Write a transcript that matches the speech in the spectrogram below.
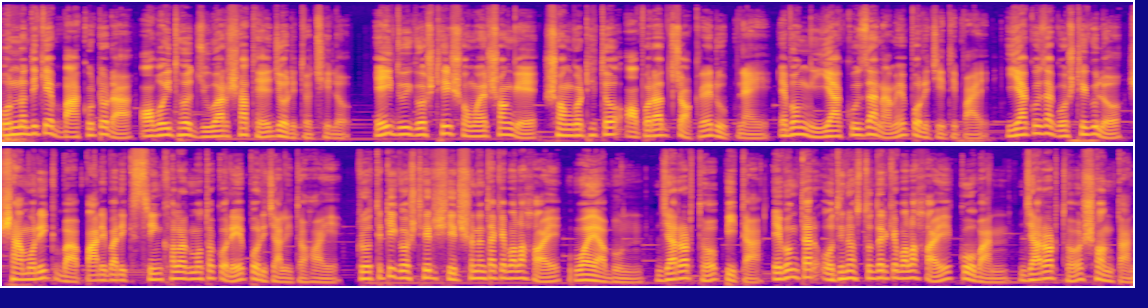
অন্যদিকে বাকুটোরা অবৈধ জুয়ার সাথে জড়িত ছিল। এই দুই গোষ্ঠী সময়ের সঙ্গে সংগঠিত অপরাধ চক্রে রূপ নেয় এবং ইয়াকুজা নামে পরিচিতি পায়। ইয়াকুজা গোষ্ঠীগুলো সামরিক বা পারিবারিক শৃঙ্খলার মতো করে পরিচালিত হয়। প্রতিটি গোষ্ঠীর শীর্ষ নেতাকে বলা হয় ওয়াবুন যার অর্থ পিতা, এবং তার অধীনস্থদেরকে বলা হয় কোবান, যার অর্থ সন্তান।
